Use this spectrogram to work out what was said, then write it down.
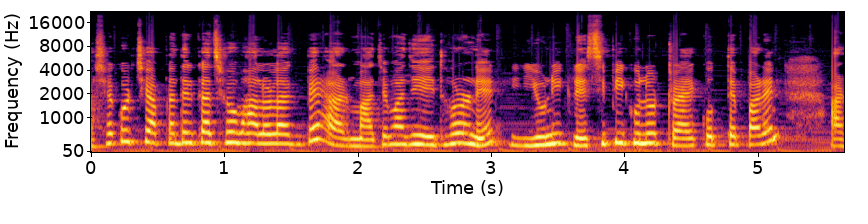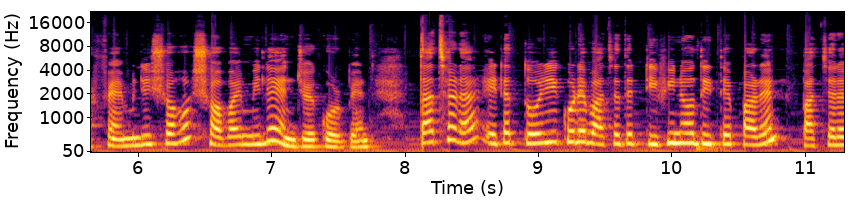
আশা করছি আপনাদের কাছেও ভালো লাগবে আর মাঝে মাঝে এই ধরনের ইউনিক রেসিপিগুলো ট্রাই করতে পারেন আর ফ্যামিলি সহ সবাই মিলে এনজয় করবেন। তাছাড়া এটা তৈরি করে বাচ্চাদের টিফিনও দিতে পারেন। বাচ্চারা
